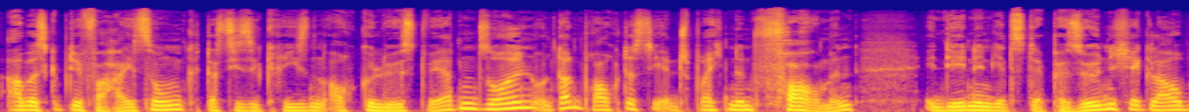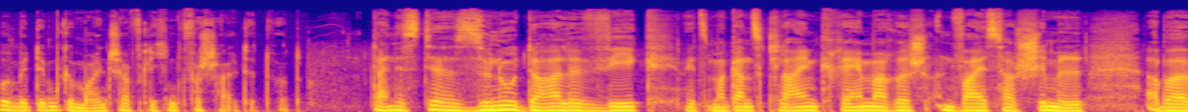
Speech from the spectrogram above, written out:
aber es gibt die Verheißung, dass diese Krisen auch gelöst werden sollen. Und dann braucht es die entsprechenden Formen, in denen jetzt der persönliche Glaube mit dem gemeinschaftlichen verschaltet wird. Dann ist der synodale Weg, jetzt mal ganz klein krämerisch, ein weißer Schimmel, aber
